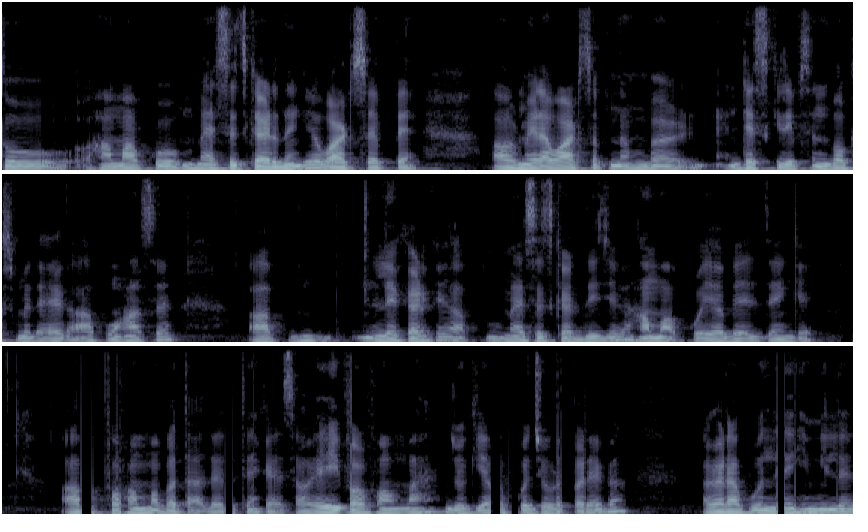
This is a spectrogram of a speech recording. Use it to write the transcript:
तो हम आपको मैसेज कर देंगे व्हाट्सएप पे और मेरा व्हाट्सएप नंबर डिस्क्रिप्शन बॉक्स में रहेगा, आप वहाँ से आप ले करके आप मैसेज कर दीजिएगा, हम आपको यह भेज देंगे। आप परफॉर्मा बता देते हैं कैसा। यही परफॉर्मा है जो कि आपको ज़रूरत पड़ेगा। अगर आपको नहीं मिले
